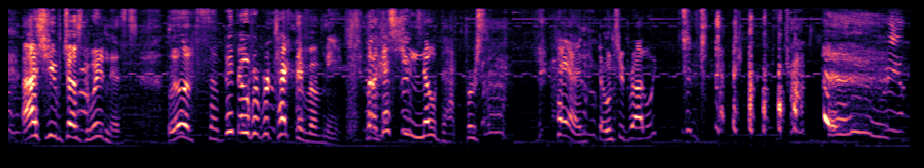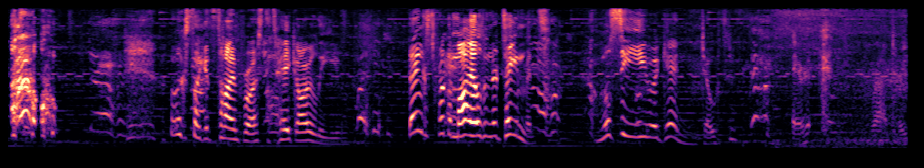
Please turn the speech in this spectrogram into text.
as you've just witnessed, Lilith's a bit overprotective of me. But I guess you know that first hand, don't you, Bradley? Looks like it's time for us to take our leave. Thanks for the mild entertainment. We'll see you again, Joseph. Eric, Bradley.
